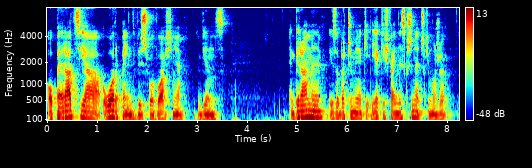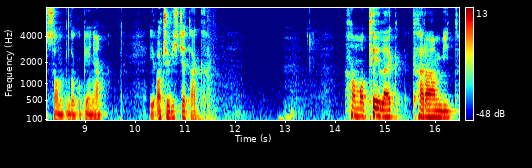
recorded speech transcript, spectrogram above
operacja Warpaint wyszło właśnie, więc gramy i zobaczymy jakie, jakieś fajne skrzyneczki może są do kupienia. I oczywiście tak. O, motylek, karambit.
